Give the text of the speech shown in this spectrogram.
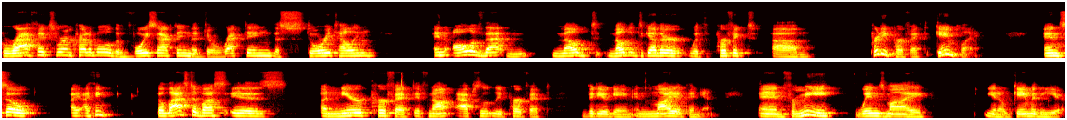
graphics were incredible, the voice acting, the directing, the storytelling, and all of that meld melded together with perfect, um, pretty perfect gameplay. And so I, I think The Last of Us is a near perfect, if not absolutely perfect, video game, in my opinion. And for me, wins my, you know, game of the year.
